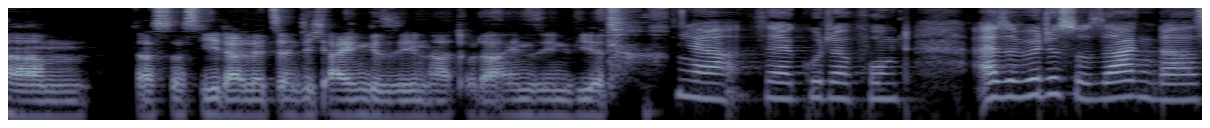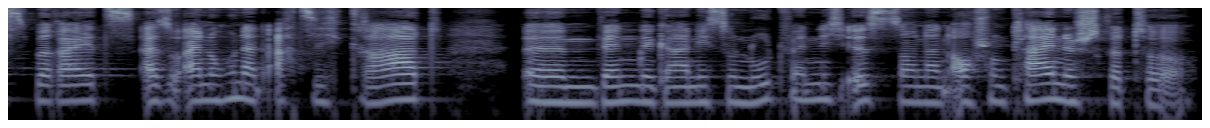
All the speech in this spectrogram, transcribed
ähm, dass das jeder letztendlich eingesehen hat oder einsehen wird. Ja, sehr guter Punkt. Also würdest du sagen, dass bereits also eine 180 Grad ähm, Wende gar nicht so notwendig ist, sondern auch schon kleine Schritte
